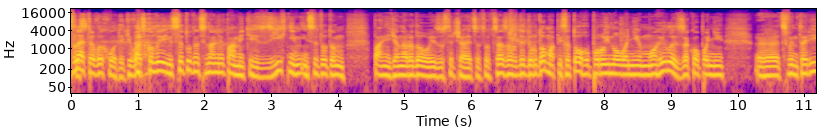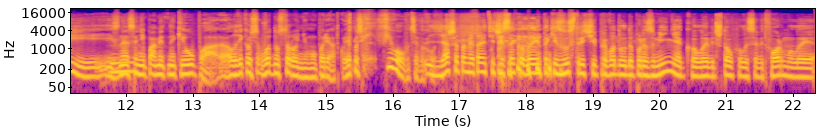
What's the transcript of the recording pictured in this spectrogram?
злете виходить. У вас, коли інститут національної пам'яті з їхнім інститутом пам'яті народової зустрічається, то це завжди дурдом, а після того поруйновані могили, закопані е, цвинтарі і- знесені пам'ятники УПА, але якось в односторонньому порядку. Якось фігово це виходить. Я ще пам'ятаю ті часи, коли такі зустрічі приводили до порозуміння, коли відштовхувалися від формули, е,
